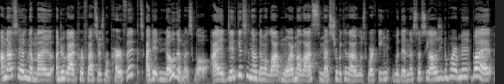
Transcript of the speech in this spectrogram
I'm not saying that my undergrad professors were perfect. I didn't know them as well. I did get to know them a lot more in my last semester because I was working within the sociology department, but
